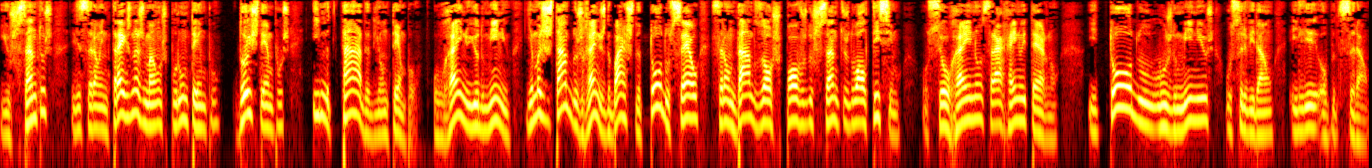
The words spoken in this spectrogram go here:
E os santos lhe serão entregues nas mãos por um tempo, dois tempos e metade de um tempo. O reino e o domínio e a majestade dos reinos debaixo de todo o céu serão dados aos povos dos santos do Altíssimo. O seu reino será reino eterno e todos os domínios o servirão e lhe obedecerão.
